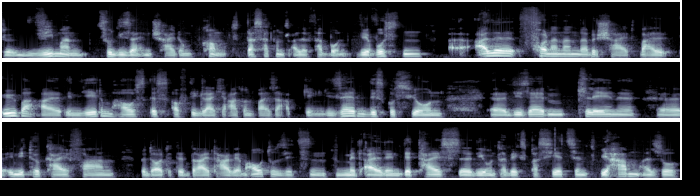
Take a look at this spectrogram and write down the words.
wie man zu dieser Entscheidung kommt, das hat uns alle verbunden. Wir wussten, alle voneinander Bescheid, weil überall in jedem Haus es auf die gleiche Art und Weise abging. Dieselben Diskussionen, äh, dieselben Pläne, äh, in die Türkei fahren, bedeutete drei Tage im Auto sitzen mit all den Details, äh, die unterwegs passiert sind. Wir haben also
